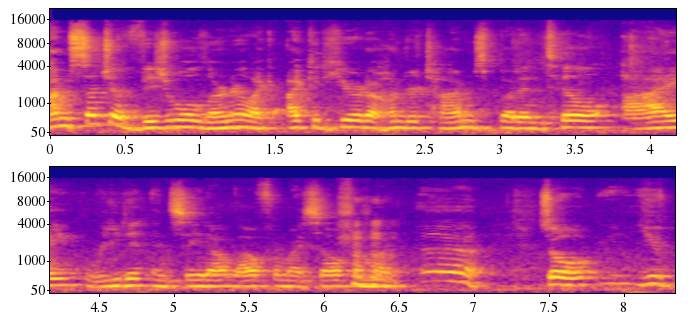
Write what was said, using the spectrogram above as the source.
I'm such a visual learner, like I could hear it a hundred times, but until I read it and say it out loud for myself, I'm like, eh. So you,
